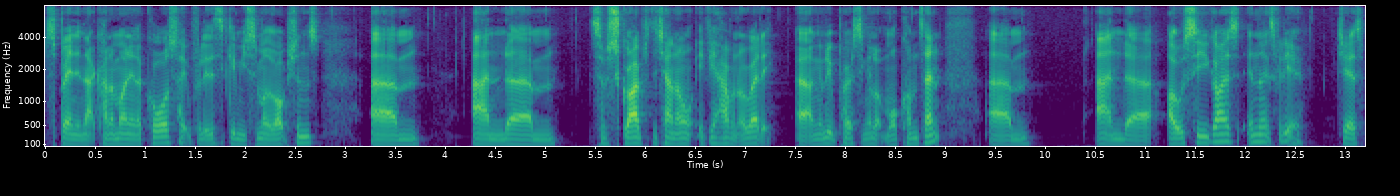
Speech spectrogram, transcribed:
spending that kind of money on a course, hopefully this is giving you some other options. Um, and um, subscribe to the channel if you haven't already. Uh, I'm going to be posting a lot more content. Um, and uh, I will see you guys in the next video. Cheers.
